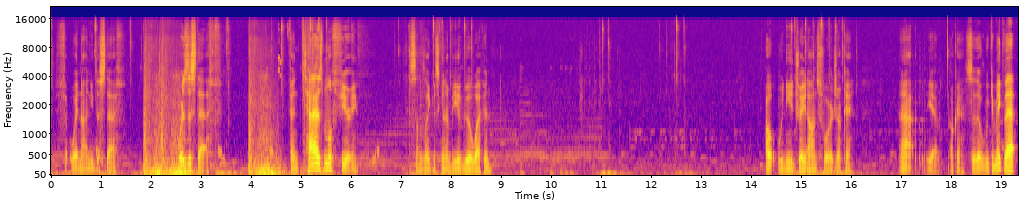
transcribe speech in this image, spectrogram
F wait, no, I need the staff. Where's the staff? Phantasmal Fury. Sounds like it's gonna be a good weapon. Oh, we need Draedon's Forge. Okay. Uh, yeah. Okay. So that we can make that.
